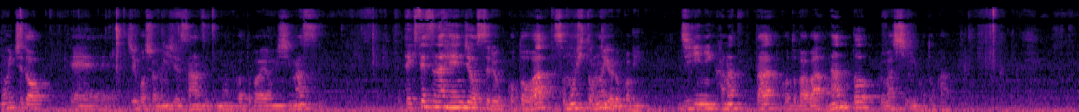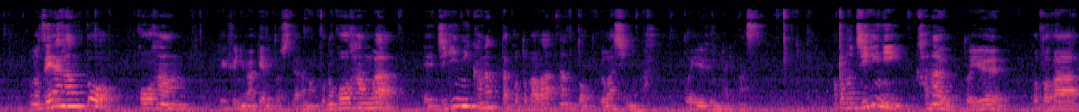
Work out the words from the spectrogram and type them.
もう一度、えー、15章23節の言葉を読みします適切な返事をすることはその人の喜び。慈義にかなった言葉はなんと詳しいことか。この前半と後半というふうに分けるとしたら、まあ、この後半は慈義にかなった言葉はなんと詳しいのかというふうになります。この慈義にかなうという言葉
